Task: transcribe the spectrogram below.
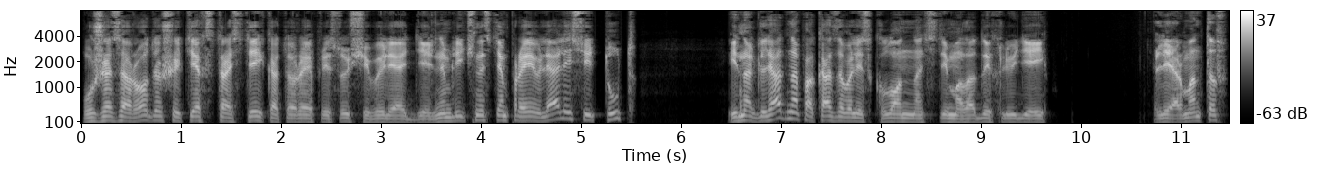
уже зародыши тех страстей, которые присущи были отдельным личностям, проявлялись и тут, и наглядно показывали склонности молодых людей. Лермонтов,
